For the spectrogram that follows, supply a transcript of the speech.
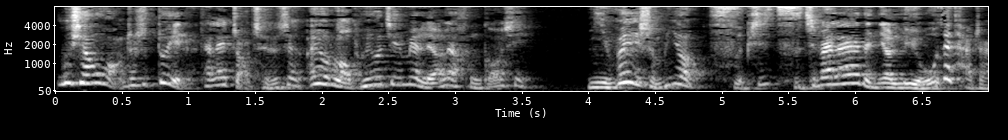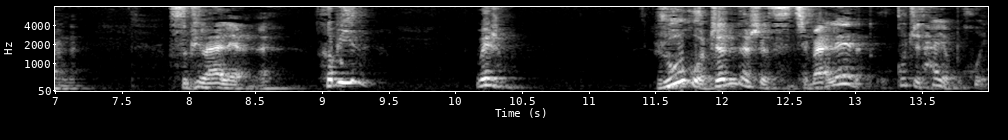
勿相忘，这是对的。他来找陈胜，哎呦，老朋友见面聊聊，很高兴。你为什么要死皮死气白赖的？你要留在他这儿呢？死皮赖脸的，何必呢？为什么？如果真的是死气白赖的，我估计他也不会。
